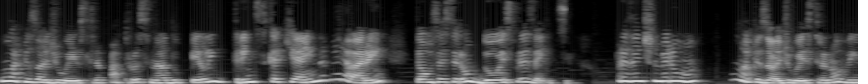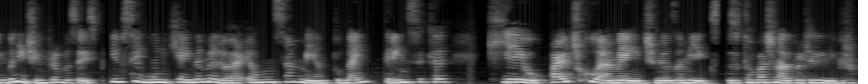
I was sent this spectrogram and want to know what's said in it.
um episódio extra patrocinado pela Intrínseca que é ainda melhor, hein? Então vocês terão dois presentes. O presente número um um episódio extra novinho, bonitinho para vocês. E o segundo, que ainda melhor, é o lançamento da Intrínseca, que eu, particularmente, meus amigos, eu tô apaixonada por aquele livro.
